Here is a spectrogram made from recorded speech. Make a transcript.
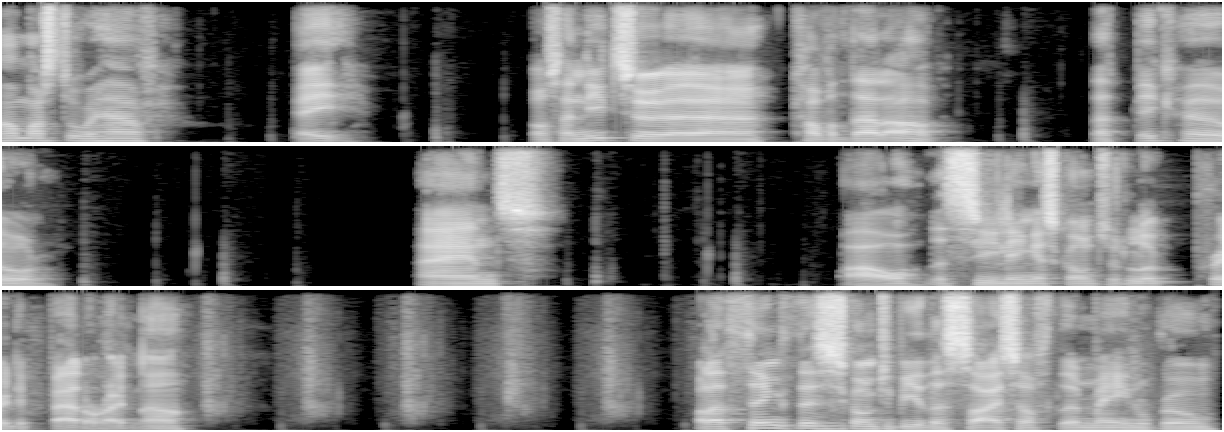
How much do we have? Hey. Because I need to uh, cover that up that big hole. And wow, the ceiling is going to look pretty bad right now. But I think this is going to be the size of the main room.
